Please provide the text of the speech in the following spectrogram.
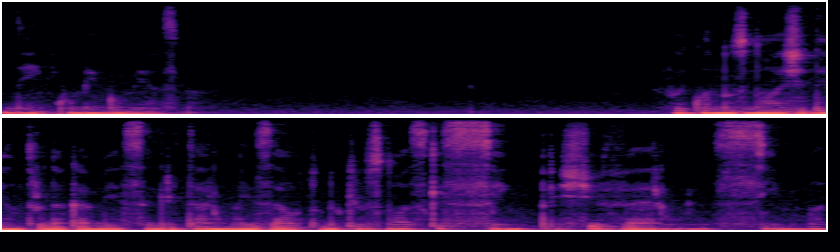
Nem comigo mesma. Foi quando os nós de dentro da cabeça gritaram mais alto do que os nós que sempre estiveram em cima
